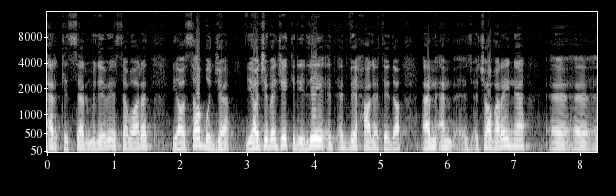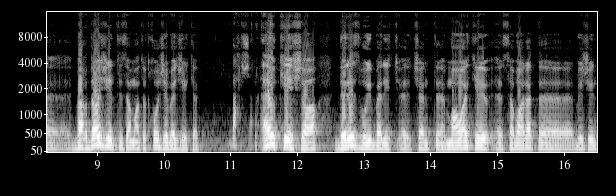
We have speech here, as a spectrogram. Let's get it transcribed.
ارک سر منوی سوارت یا سابوجه یا لی ادوی حالت دا. ام ام چاورین بغداد التزامات خو جبجه کد بحشا أو کیشا درز بوی بری چند ماوه که سوارت بجین.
